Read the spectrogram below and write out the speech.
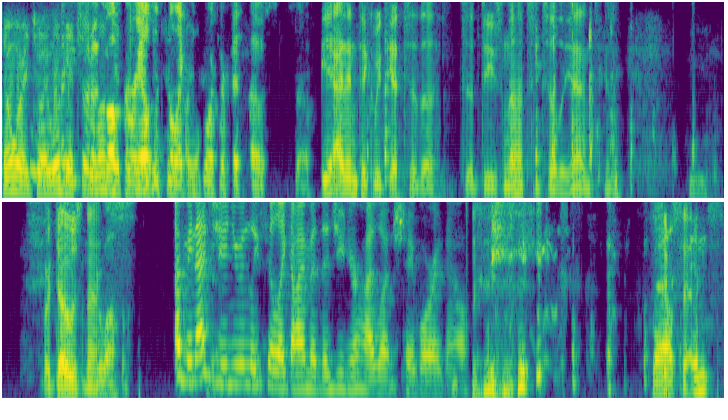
Don't worry, Joy. We'll I get to we'll go get off the rails until like the you. fourth or fifth post. So Yeah, I didn't think we'd get to the to Deez nuts until the end, you know? or Doe's nuts. welcome. I mean, I genuinely feel like I'm at the junior high lunch table right now. Well, Success.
